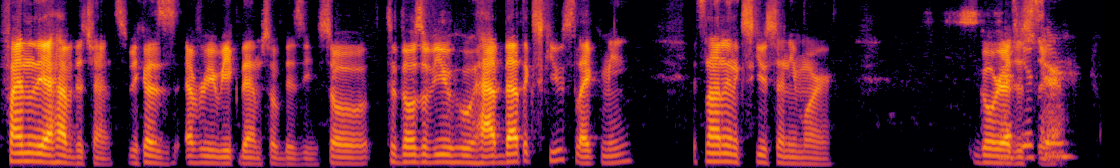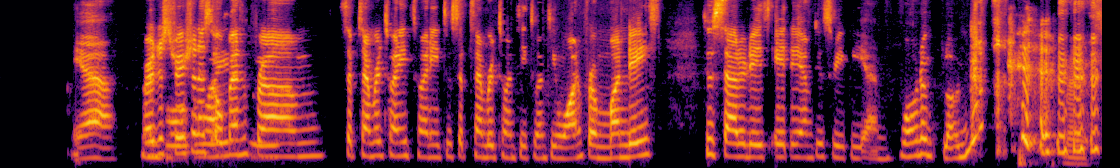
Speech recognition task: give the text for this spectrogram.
Finally I have the chance because every weekday I'm so busy. So to those of you who had that excuse like me, it's not an excuse anymore. Go register. Yeah. Registration is open from September 2020 to September 2021 from Mondays to Saturdays 8 a.m. to 3 p.m. Wow, nag-plug. Nice.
